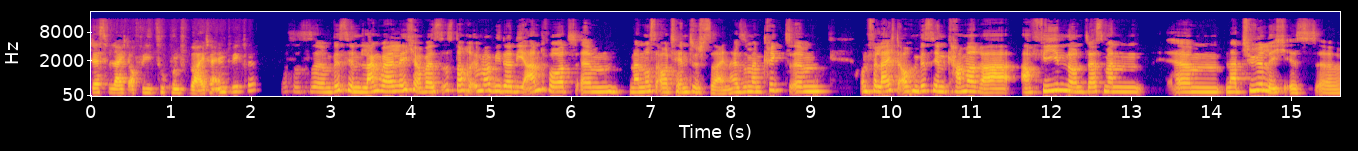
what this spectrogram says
das vielleicht auch für die Zukunft weiterentwickelt? Das ist äh, ein bisschen langweilig, aber es ist doch immer wieder die Antwort, ähm, man muss authentisch sein. Also man kriegt ähm, und vielleicht auch ein bisschen kameraaffin und dass man ähm, natürlich ist äh,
